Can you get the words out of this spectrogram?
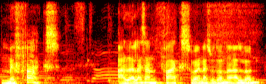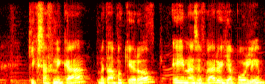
με φαξ. Ανταλλάσσαν φαξ ο ένας με τον άλλον και ξαφνικά, μετά από καιρό, έγινε ένα ζευγάρι για πολύ,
